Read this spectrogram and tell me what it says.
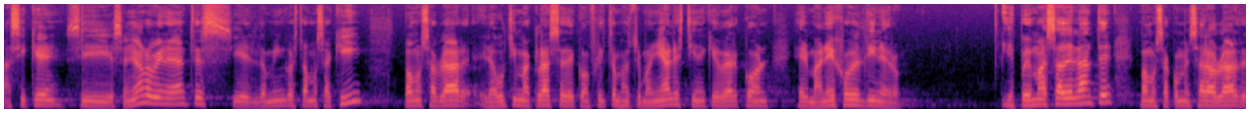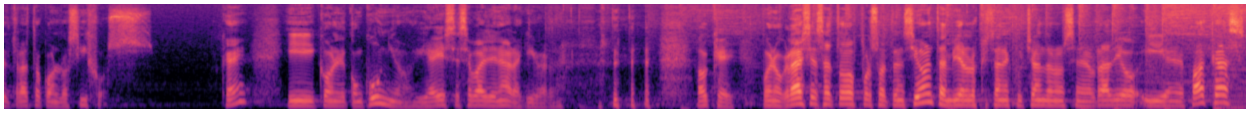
Así que si el Señor no viene antes, si el domingo estamos aquí, vamos a hablar, la última clase de conflictos matrimoniales tiene que ver con el manejo del dinero. Y después más adelante vamos a comenzar a hablar del trato con los hijos. ¿Ok? Y con el concuño, y ahí se va a llenar aquí, ¿verdad? ok, bueno, gracias a todos por su atención, también a los que están escuchándonos en el radio y en el podcast.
